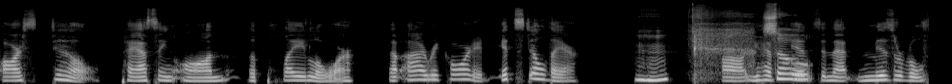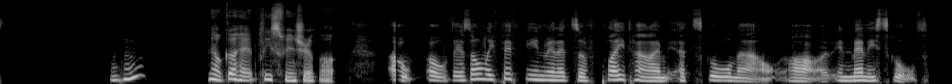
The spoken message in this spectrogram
are still passing on the play lore that I recorded. It's still there. hmm Uh, you have So- kids in that miserable. hmm No, go ahead. Please finish your thought. Oh, oh, there's only 15 minutes of playtime at school now, uh, in many schools.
